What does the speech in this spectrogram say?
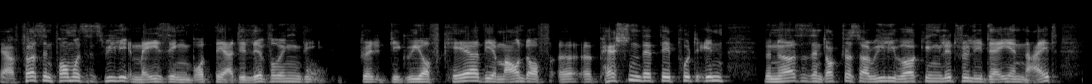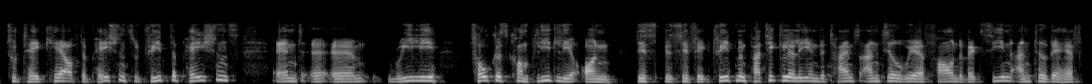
yeah, first and foremost, it's really amazing what they are delivering, the degree of care, the amount of uh, uh, passion that they put in. The nurses and doctors are really working literally day and night to take care of the patients, to treat the patients, and uh, um, really focus completely on this specific treatment, particularly in the times until we have found a vaccine, until they have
